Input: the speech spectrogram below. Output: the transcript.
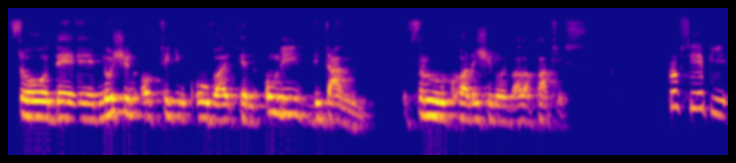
So the notion of taking over can only be done through coalition with other parties. Prof. Seepe,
